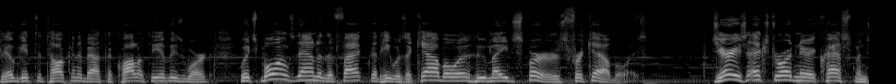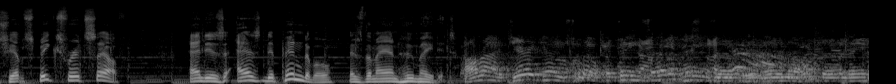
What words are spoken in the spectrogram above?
they'll get to talking about the quality of his work, which boils down to the fact that he was a cowboy who made spurs for cowboys. Jerry's extraordinary craftsmanship speaks for itself and is as dependable as the man who made it. All right, Jerry Cates, between 17, 17,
